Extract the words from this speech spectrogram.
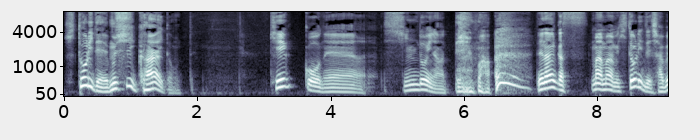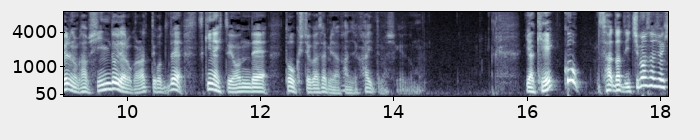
一人で MC かいと思って。結構ね、しんどいなっていう、まあ。で、なんか、まあまあ、一人で喋るのも多分しんどいだろうからってことで、好きな人呼んでトークしてくださいみたいな感じで書いてましたけれども。いや、結構、さ、だって一番最初は一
